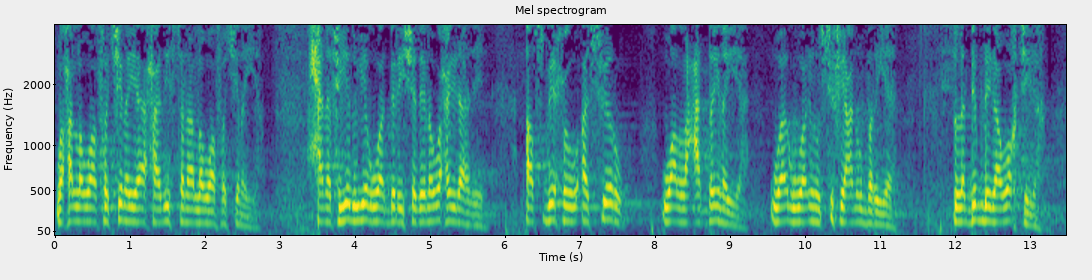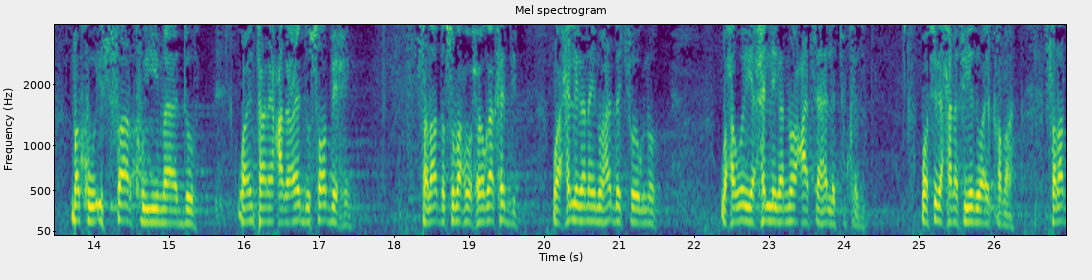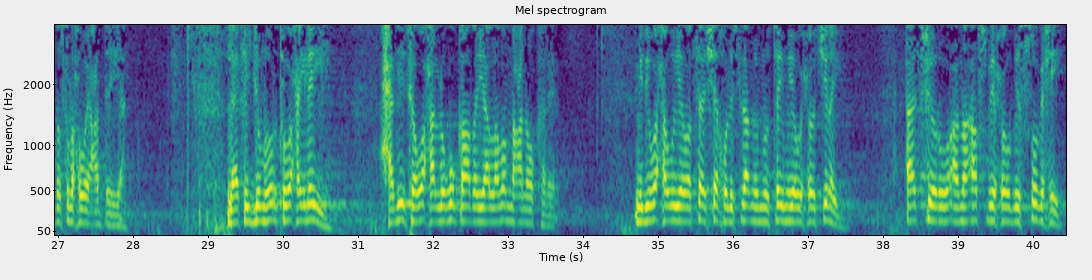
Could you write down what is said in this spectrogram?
waxaa la waafajinaya axaadiistana la waafajinaya. Xanafiyadu iyagu waa daliishadeenoo waxay yidhaahdeen asbixuu asfiruu waa la waagu waa inuu si fiican u bariyaa. La dibdhigaa wakhtiga markuu isfaarku yimaado waa intaanay cadceedu soo bixin. Salaada subax waxoogaa kadib waa xilligan aynu hadda joogno waxa wey xilliga noocaasa hala tukado. Waa sida xanafiyadu ay qabaan. Salaada subax way caddeeyaan. Laakiin jumhuurtu waxay leeyihiin xadiidka waxaa lagu qaadayaa laba macnoo kale. Midi waxa wey waa sida sheikhulislaam ibnu taymiya uu xoojinayo. Asfiruu ama asbixuu bisubxi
